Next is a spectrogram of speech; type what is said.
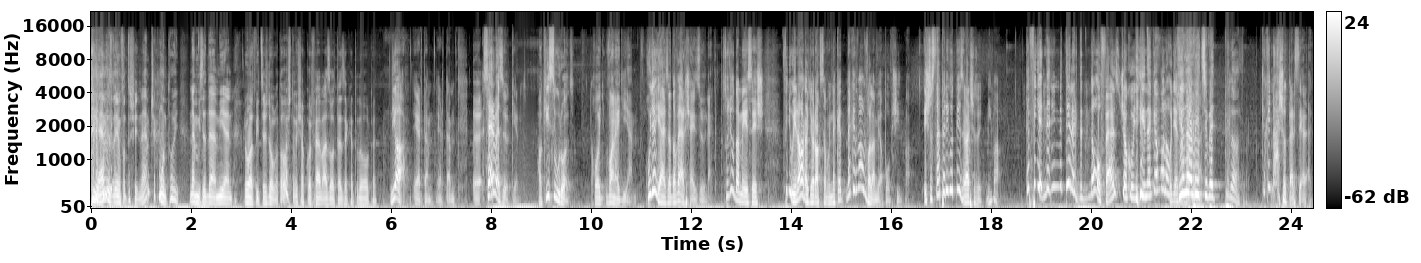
Nem, nem, ez nagyon fontos, hogy nem, csak mondta, hogy nem hiszed el, milyen rohadt vicces dolgot olvastam, és akkor felvázolta ezeket a dolgokat. Ja, értem, értem. Ö, szervezőként, ha kiszúrod, hogy van egy ilyen, hogyan jelzed a versenyzőnek? Tehát, hogy oda mész és figyelj, én arra gyarakszom, hogy neked, neked van valami a popsitban. És aztán pedig ott nézel a versenyző, hogy mi van? De figyelj, ne, ne, tényleg, de no offense, csak hogy én nekem valahogy ez Kijön a. WC-be egy pillanatra? Csak egy másodperc tényleg.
